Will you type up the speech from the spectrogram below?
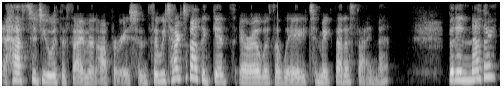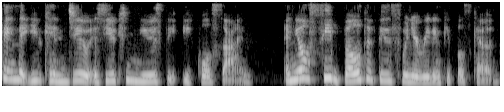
has to do with assignment operations. So we talked about the gets arrow was a way to make that assignment. But another thing that you can do is you can use the equal sign. And you'll see both of these when you're reading people's code.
